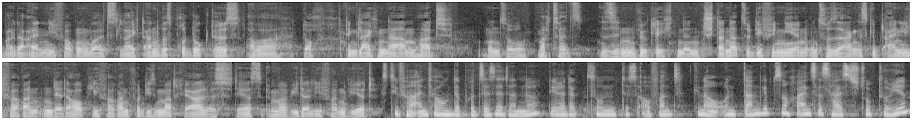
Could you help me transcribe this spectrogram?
bei der Einlieferung, weil es leicht anderes Produkt ist, aber doch den gleichen Namen hat. Und so macht es halt Sinn, wirklich einen Standard zu definieren und zu sagen, es gibt einen Lieferanten, der der Hauptlieferant von diesem Material ist, der es immer wieder liefern wird. Das ist die Vereinfachung der Prozesse dann, ne? die Redaktion des Aufwands. Genau. Und dann gibt es noch eins, das heißt Strukturieren,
